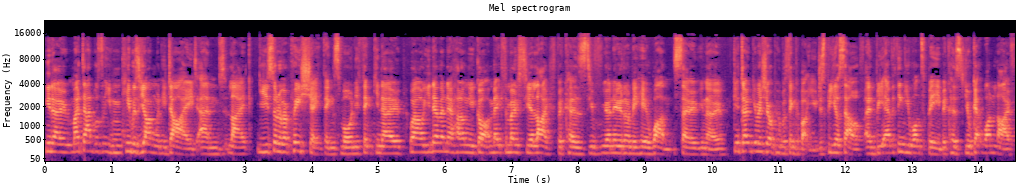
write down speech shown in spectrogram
you know, my dad wasn't even, he was young when he died and like, you sort of appreciate things more and you think, you know, well, you never know how long you got and make the most of your life because you're only going to be here once. So, you know, don't give a shit what people think about you. Just be yourself and be everything you want to be because you'll get one life.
